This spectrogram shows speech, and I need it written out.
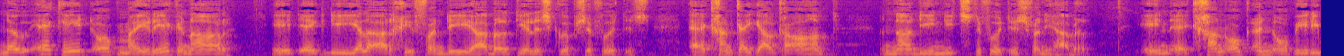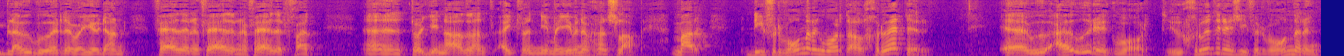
Nou ek het op my rekenaar het ek die hele argief van die Hubble teleskoop se fotos. Ek gaan kyk elke aand na die nuutste fotos van die Hubble. En ek gaan ook in op hierdie blou woorde wat jou dan verder en verder en verder vat uh tot jy naderhand uitvind nee maar jy moet nou gaan slaap. Maar die verwondering word al groter. Uh hoe ouer ek word, hoe groter is die verwondering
